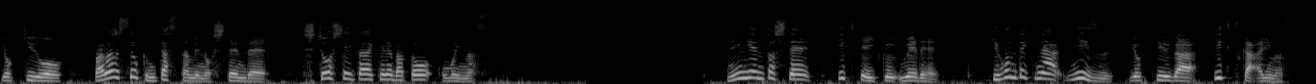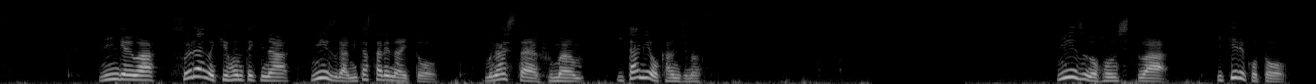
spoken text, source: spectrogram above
欲求をバランスよく満たすための視点で主張していただければと思います。人間として生きていく上で基本的なニーズ欲求がいくつかあります。人間はそれらの基本的なニーズが満たされないと虚しさや不満痛みを感じます。ニーズの本質は生きること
